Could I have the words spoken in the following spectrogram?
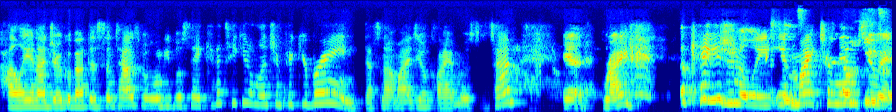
Holly and I joke about this sometimes, but when people say, Can I take you to lunch and pick your brain? That's not my ideal client most of the time. And, right? Occasionally it might turn into it.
